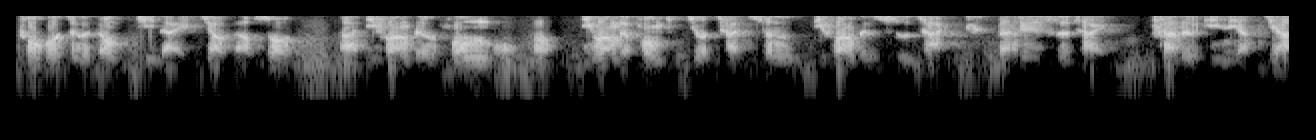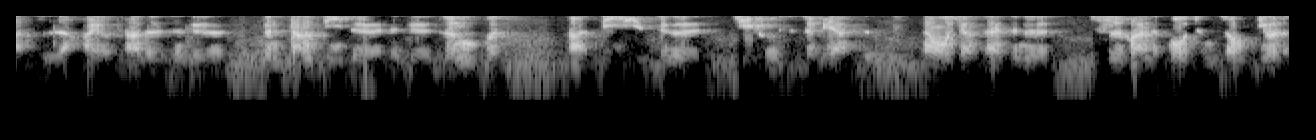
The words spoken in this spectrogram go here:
透过这个东西来教导说啊，一方的风物啊。一方的风土就产生一方的食材，那这些食材它的营养价值啊，还有它的这个跟当地的那个人文啊地理这个结合是怎么样子？那我想在这个吃饭的过程中，又能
